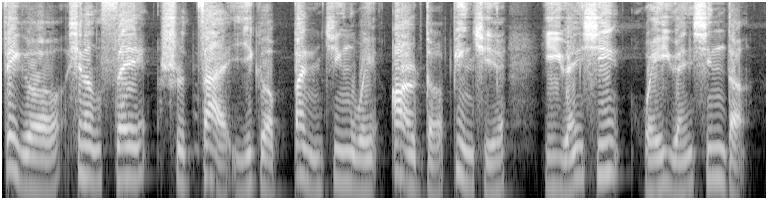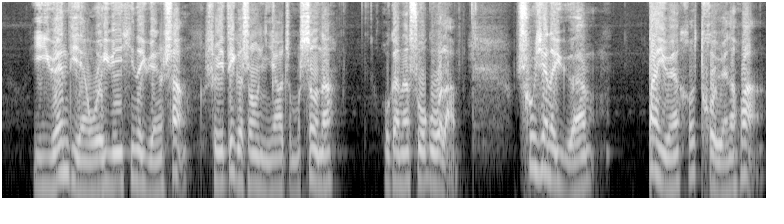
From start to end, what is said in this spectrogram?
这个向量 C 是在一个半径为二的，并且以圆心为圆心的，以原点为圆心的圆上，所以这个时候你要怎么设呢？我刚才说过了，出现了圆、半圆和椭圆的话，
